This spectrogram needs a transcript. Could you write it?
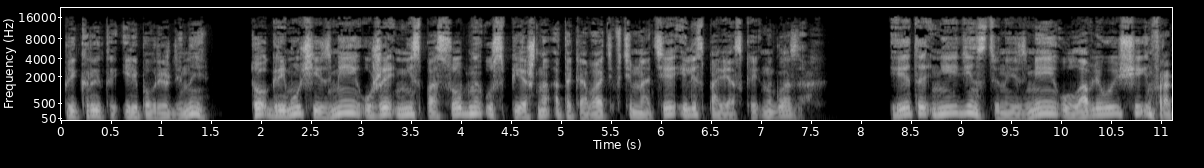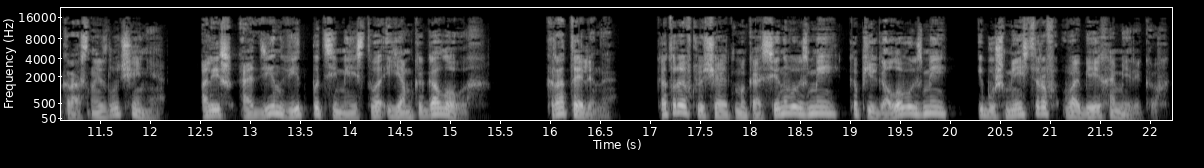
прикрыты или повреждены, то гремучие змеи уже не способны успешно атаковать в темноте или с повязкой на глазах. И это не единственные змеи, улавливающие инфракрасное излучение, а лишь один вид подсемейства ямкоголовых – кротелины, которое включает мокасиновых змей, копьеголовых змей и бушмейстеров в обеих Америках,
